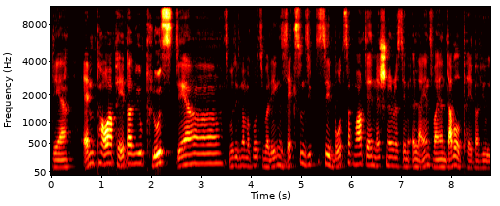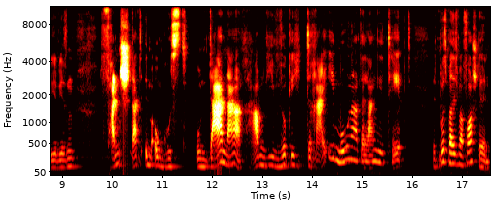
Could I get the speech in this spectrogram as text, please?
der Empower Pay-Per-View plus der, jetzt muss ich nochmal kurz überlegen, 76. Geburtstag war der National Wrestling Alliance, war ja ein Double Pay-Per-View gewesen, fand statt im August. Und danach haben die wirklich drei Monate lang getaped. Das muss man sich mal vorstellen.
